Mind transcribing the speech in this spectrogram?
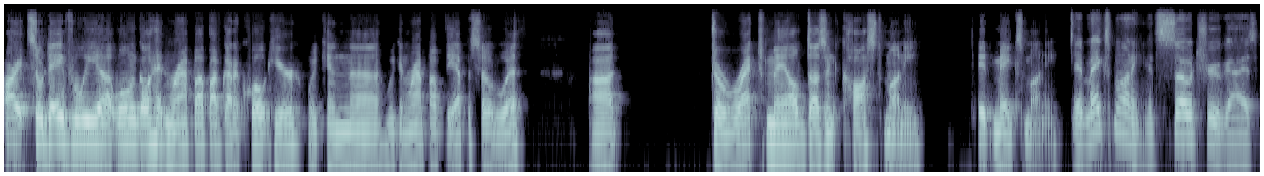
All right, so Dave, we uh, we'll go ahead and wrap up. I've got a quote here. We can uh, we can wrap up the episode with. Uh, direct mail doesn't cost money; it makes money. It makes money. It's so true, guys.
